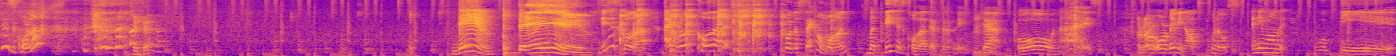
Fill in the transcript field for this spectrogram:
This is cola? Damn! Damn! This is cola. I wrote cola for the second one, but this is cola definitely. Yeah. Oh, nice. Alright. Or, or maybe not. Who knows? Animal would be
